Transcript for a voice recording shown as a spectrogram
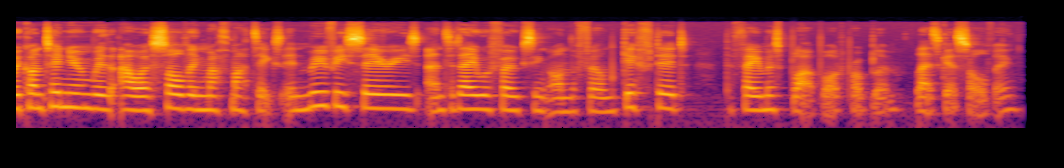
We're continuing with our Solving Mathematics in Movies series, and today we're focusing on the film Gifted, the famous blackboard problem. Let's get solving.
